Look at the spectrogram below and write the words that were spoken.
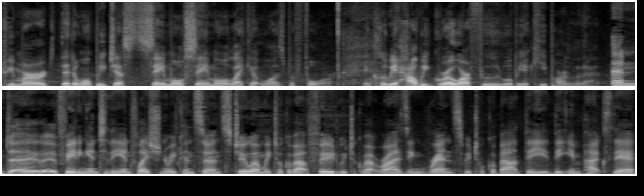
to emerge, that it won't be just same old, same old like it was before. Including how we grow our food will be a key part of that. And uh, feeding into the inflationary concerns too, when we talk about food, we talk about rising rents, we talk about the, the impacts there.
